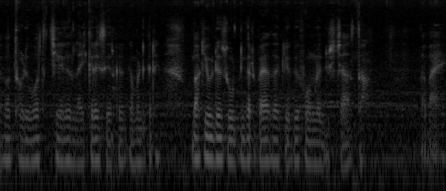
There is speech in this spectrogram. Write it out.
अगर थोड़ी बहुत अच्छी लगे तो लाइक करें शेयर करें कमेंट करें। बाकी वीडियो शूट नहीं कर पाया था क्योंकि फ़ोन में डिस्चार्ज था। बाय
